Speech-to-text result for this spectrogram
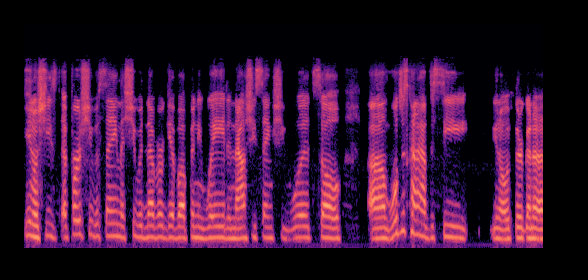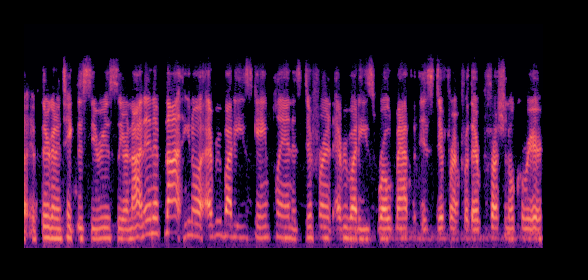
you know, she's at first she was saying that she would never give up any weight, and now she's saying she would. So um, we'll just kind of have to see you know if they're gonna if they're gonna take this seriously or not. And if not you know everybody's game plan is different. Everybody's roadmap is different for their professional career.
